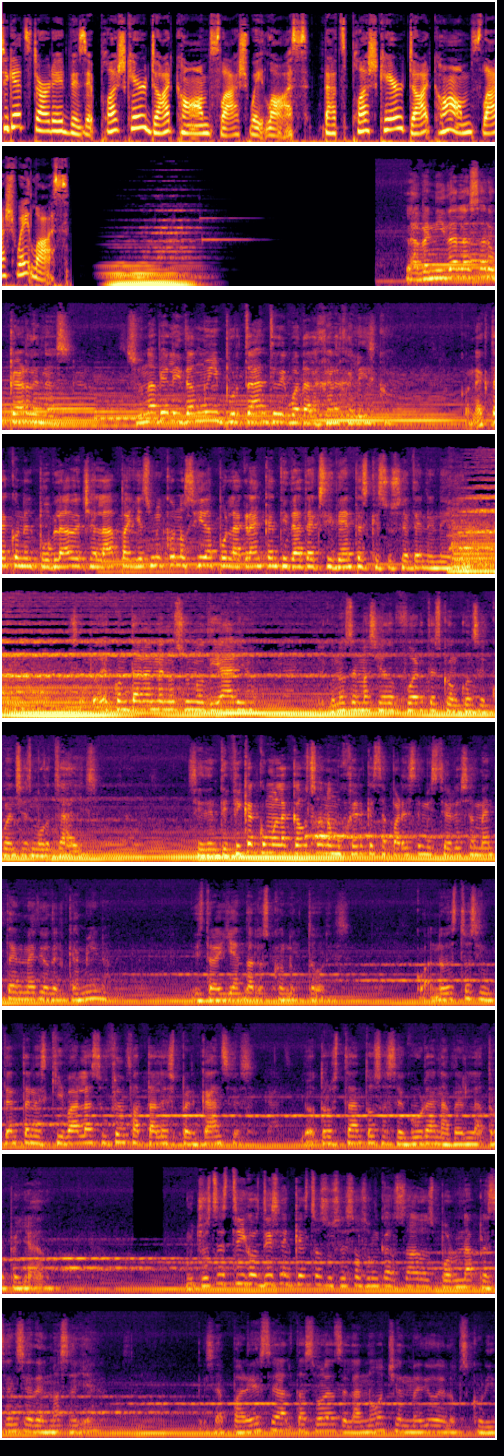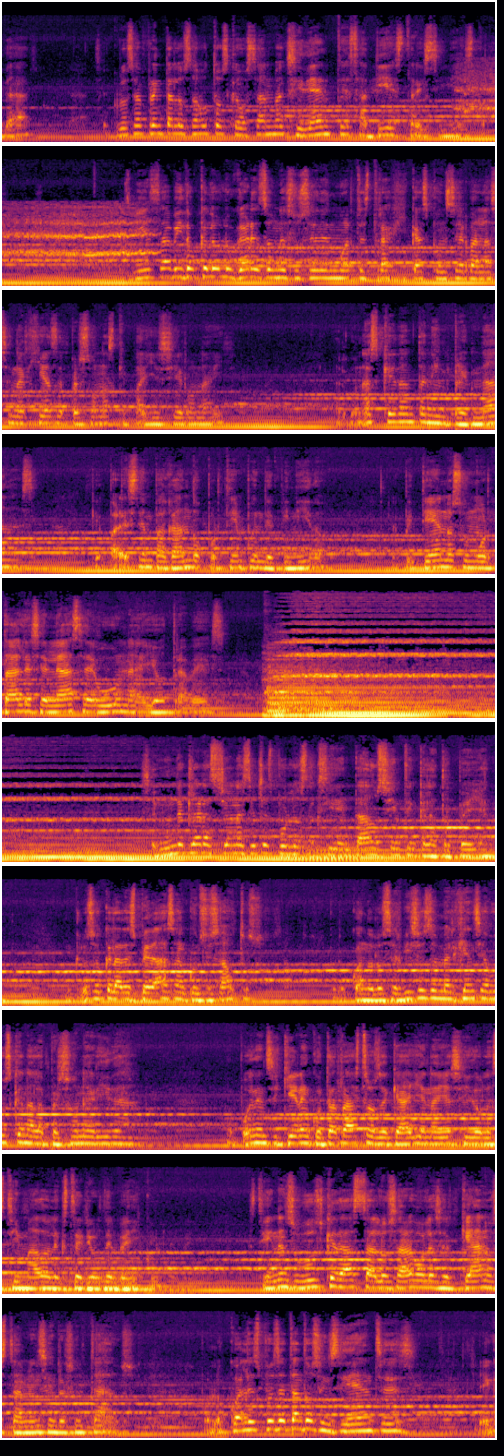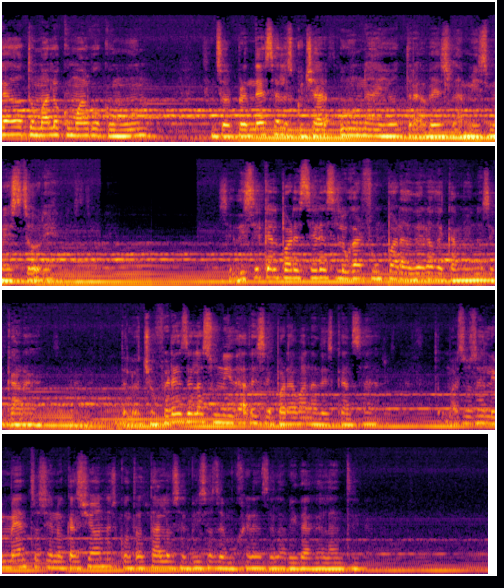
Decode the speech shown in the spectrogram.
To get started, visit plushcare.com slash weight loss. That's plushcare.com slash weight loss. La avenida Lázaro Cárdenas es una vialidad muy importante de Guadalajara, Jalisco. Conecta con el poblado de Chalapa y es muy conocida por la gran cantidad de accidentes que suceden en ella. Se puede contar al menos uno diario, algunos demasiado fuertes con consecuencias mortales. Se identifica como la causa una mujer que se aparece misteriosamente en medio del camino, distrayendo a los conductores. Cuando estos intentan esquivarla sufren fatales percances y otros tantos aseguran haberla atropellado. Muchos testigos dicen que estos sucesos son causados por una presencia del más allá, que se aparece a altas horas de la noche en medio de la oscuridad, se cruza frente a los autos causando accidentes a diestra y siniestra. Es bien sabido que los lugares donde suceden muertes trágicas conservan las energías de personas que fallecieron ahí. Algunas quedan tan impregnadas que parecen vagando por tiempo indefinido, repitiendo su mortal desenlace una y otra vez. Según declaraciones hechas por los accidentados, sienten que la atropellan, incluso que la despedazan con sus autos. Pero cuando los servicios de emergencia buscan a la persona herida, pueden siquiera encontrar rastros de que alguien haya sido lastimado al exterior del vehículo. Extienden su búsqueda hasta los árboles cercanos también sin resultados, por lo cual después de tantos incidentes, llegado a tomarlo como algo común, sin sorprenderse al escuchar una y otra vez la misma historia. Se dice que al parecer ese lugar fue un paradero de camiones de carga, donde los choferes de las unidades se paraban a descansar, tomar sus alimentos y en ocasiones contratar los servicios de mujeres de la vida galante.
